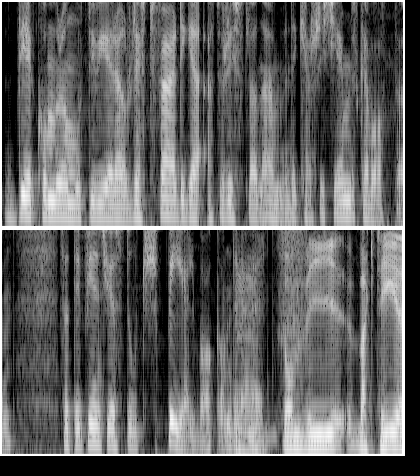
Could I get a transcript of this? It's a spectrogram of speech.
Det kommer att motivera och rättfärdiga att Ryssland använder kanske kemiska vapen. Så att det finns ju ett stort spel bakom det mm. där. De vi bakterier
